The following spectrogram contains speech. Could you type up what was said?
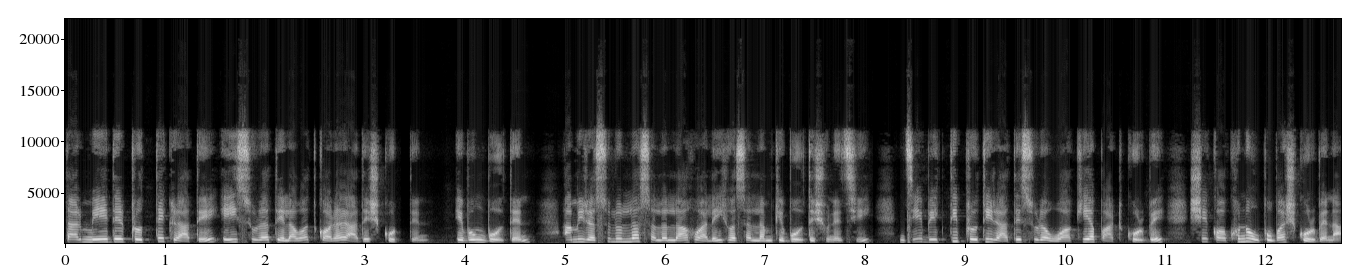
তার মেয়েদের প্রত্যেক রাতে এই সুরা তেলাওয়াত করার আদেশ করতেন এবং বলতেন, আমি রসুলুল্লাহ সাল্লাহ আলহিহাসাল্লামকে বলতে শুনেছি, যে ব্যক্তি প্রতি রাতে সুরা ওয়াকিয়া পাঠ করবে, সে কখনো উপবাস করবে না।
